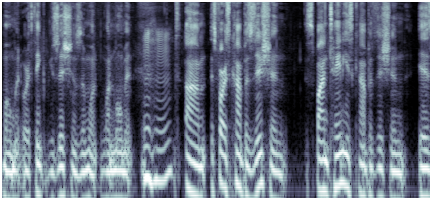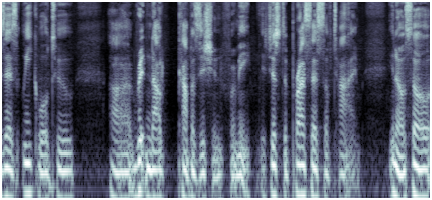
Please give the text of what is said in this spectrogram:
moment or think musicians in one, one moment. Mm-hmm. Um, as far as composition, spontaneous composition is as equal to uh, written out composition for me. It's just a process of time you know so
